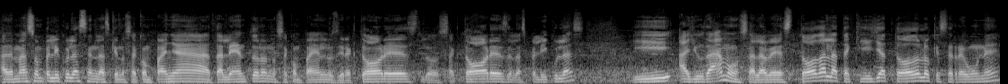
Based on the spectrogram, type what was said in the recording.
Además son películas en las que nos acompaña talento, nos acompañan los directores, los actores de las películas y ayudamos a la vez. Toda la taquilla, todo lo que se reúne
